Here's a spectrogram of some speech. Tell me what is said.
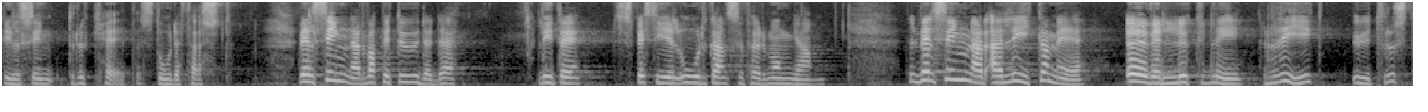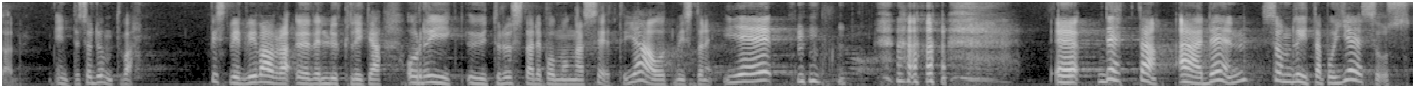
till sin trygghet, stod det först. Välsignad, vad betyder det? Lite speciell ord kanske för många. Välsignad är lika med överlycklig, rik, utrustad. Inte så dumt, va? Visst vill vi vara överlyckliga och rikt utrustade på många sätt? Ja, åtminstone. Yeah. Eh, detta är den som litar på Jesus,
